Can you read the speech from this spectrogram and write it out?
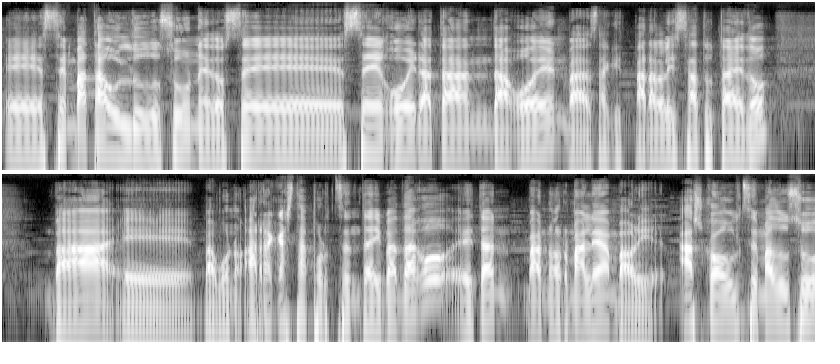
e, zenbat ahuldu duzun edo ze, ze goeratan dagoen, ba, ezakit paralizatuta edo, ba, e, ba, bueno, arrakasta portzentai bat dago, eta ba, normalean, ba, hori, asko ahultzen baduzu,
